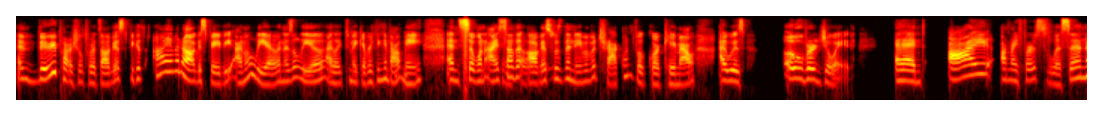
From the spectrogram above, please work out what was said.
I'm very partial towards August because I am an August baby. I'm a Leo. And as a Leo, I like to make everything about me. And so when I saw that August was the name of a track when folklore came out, I was overjoyed. And I, on my first listen,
